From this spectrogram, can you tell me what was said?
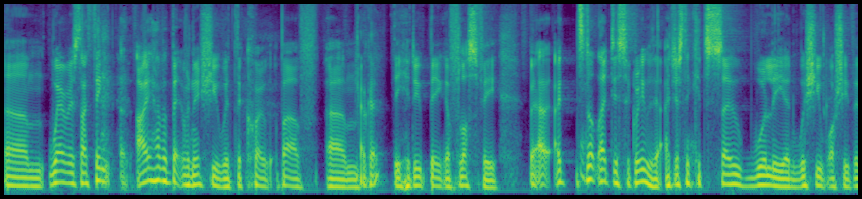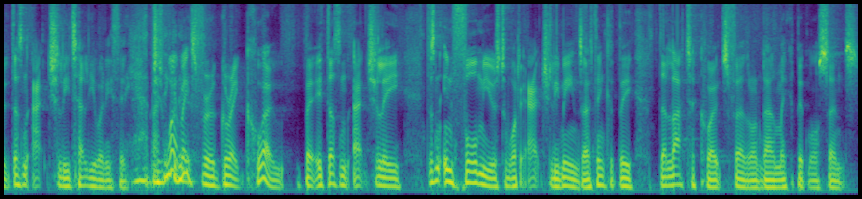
Um, whereas I think I have a bit of an issue with the quote above. Um, Okay. The Hadoop being a philosophy, but I, I, it's not that I disagree with it. I just think it's so woolly and wishy-washy that it doesn't actually tell you anything. Yeah, which is why it, it makes is. for a great quote, but it doesn't actually doesn't inform you as to what it actually means. I think that the the latter quotes further on down make a bit more sense.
